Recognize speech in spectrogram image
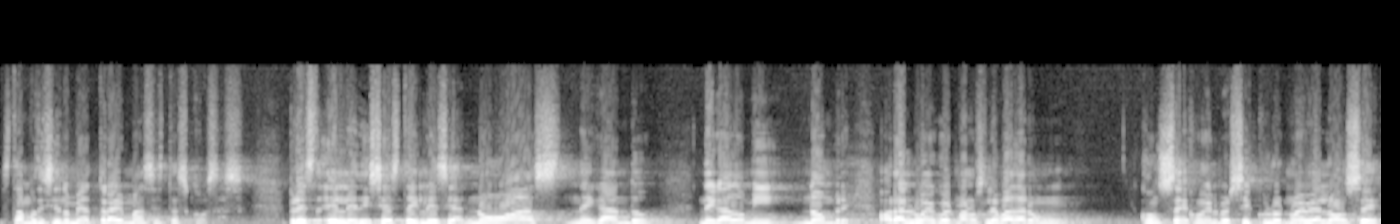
Estamos diciendo, me atrae más estas cosas. Pero él le dice a esta iglesia, no has negando, negado mi nombre. Ahora luego, hermanos, le va a dar un consejo en el versículo 9 al 11.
